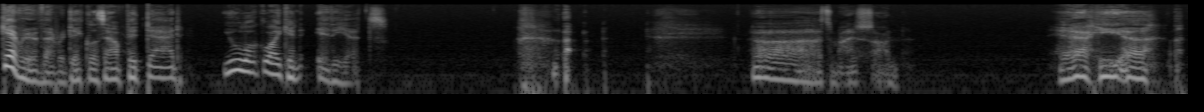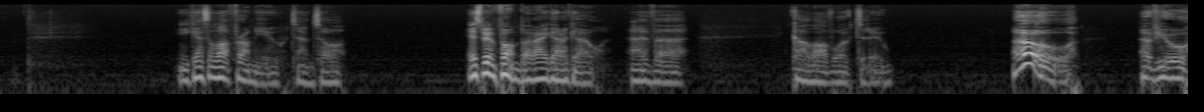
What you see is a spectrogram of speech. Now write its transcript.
Get rid of that ridiculous outfit, Dad. You look like an idiot. Ah, oh, that's my son. Yeah, he, uh. He gets a lot from you, Tantor. It's been fun, but I gotta go. I've, uh. got a lot of work to do. Oh, have you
